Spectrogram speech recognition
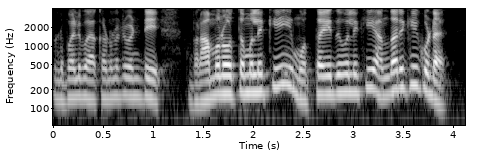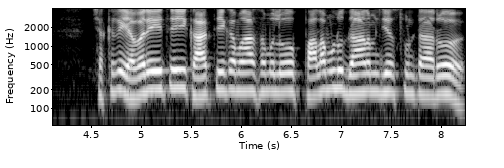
రెండు పళ్ళు అక్కడ ఉన్నటువంటి బ్రాహ్మణోత్తములకి ముత్తైదువులకి అందరికీ కూడా చక్కగా ఎవరైతే ఈ కార్తీక మాసములో ఫలములు దానం చేస్తుంటారో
